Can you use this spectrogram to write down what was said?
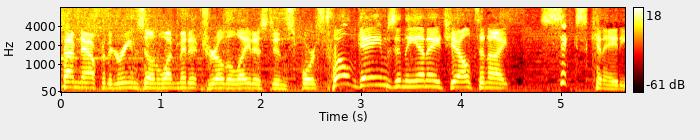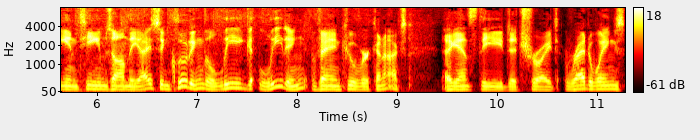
Time now for the Green Zone one minute drill, the latest in sports. 12 games in the NHL tonight. Six Canadian teams on the ice, including the league leading Vancouver Canucks against the Detroit Red Wings.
